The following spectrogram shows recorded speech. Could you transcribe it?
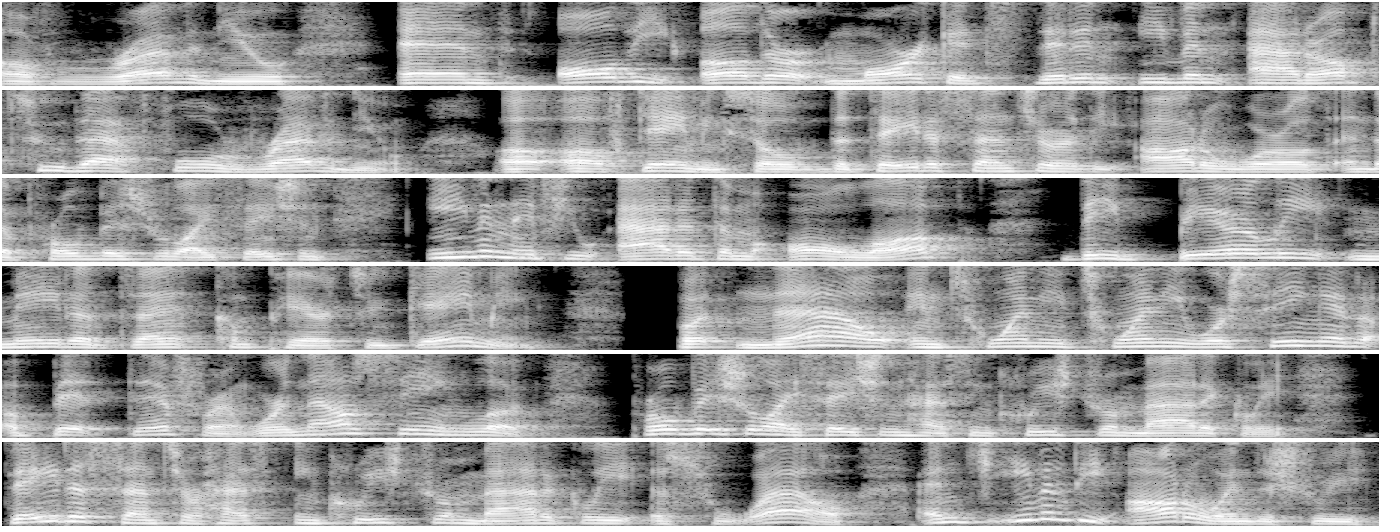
of revenue, and all the other markets didn't even add up to that full revenue uh, of gaming. So the data center, the auto world, and the pro visualization, even if you added them all up, they barely made a dent compared to gaming. But now in 2020, we're seeing it a bit different. We're now seeing, look, pro visualization has increased dramatically. Data center has increased dramatically as well. And even the auto industry.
